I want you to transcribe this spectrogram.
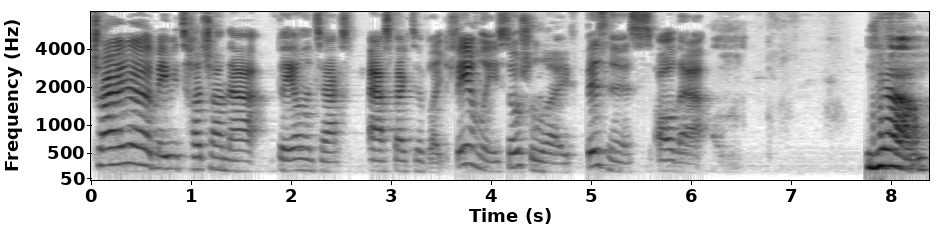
try to maybe touch on that balance aspect of like family, social life, business, all that. Yeah,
